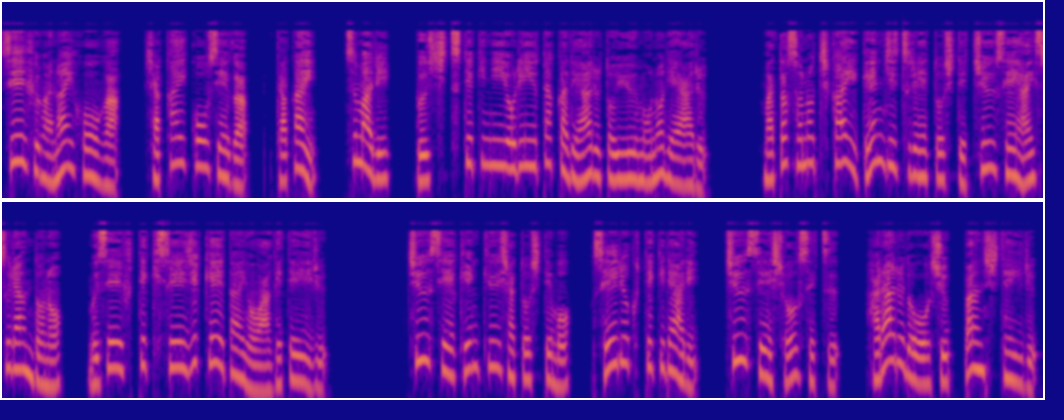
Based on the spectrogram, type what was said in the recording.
政府がない方が、社会構成が高い、つまり、物質的により豊かであるというものである。またその近い現実例として中世アイスランドの無政府的政治形態を挙げている。中世研究者としても精力的であり、中世小説、ハラルドを出版している。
